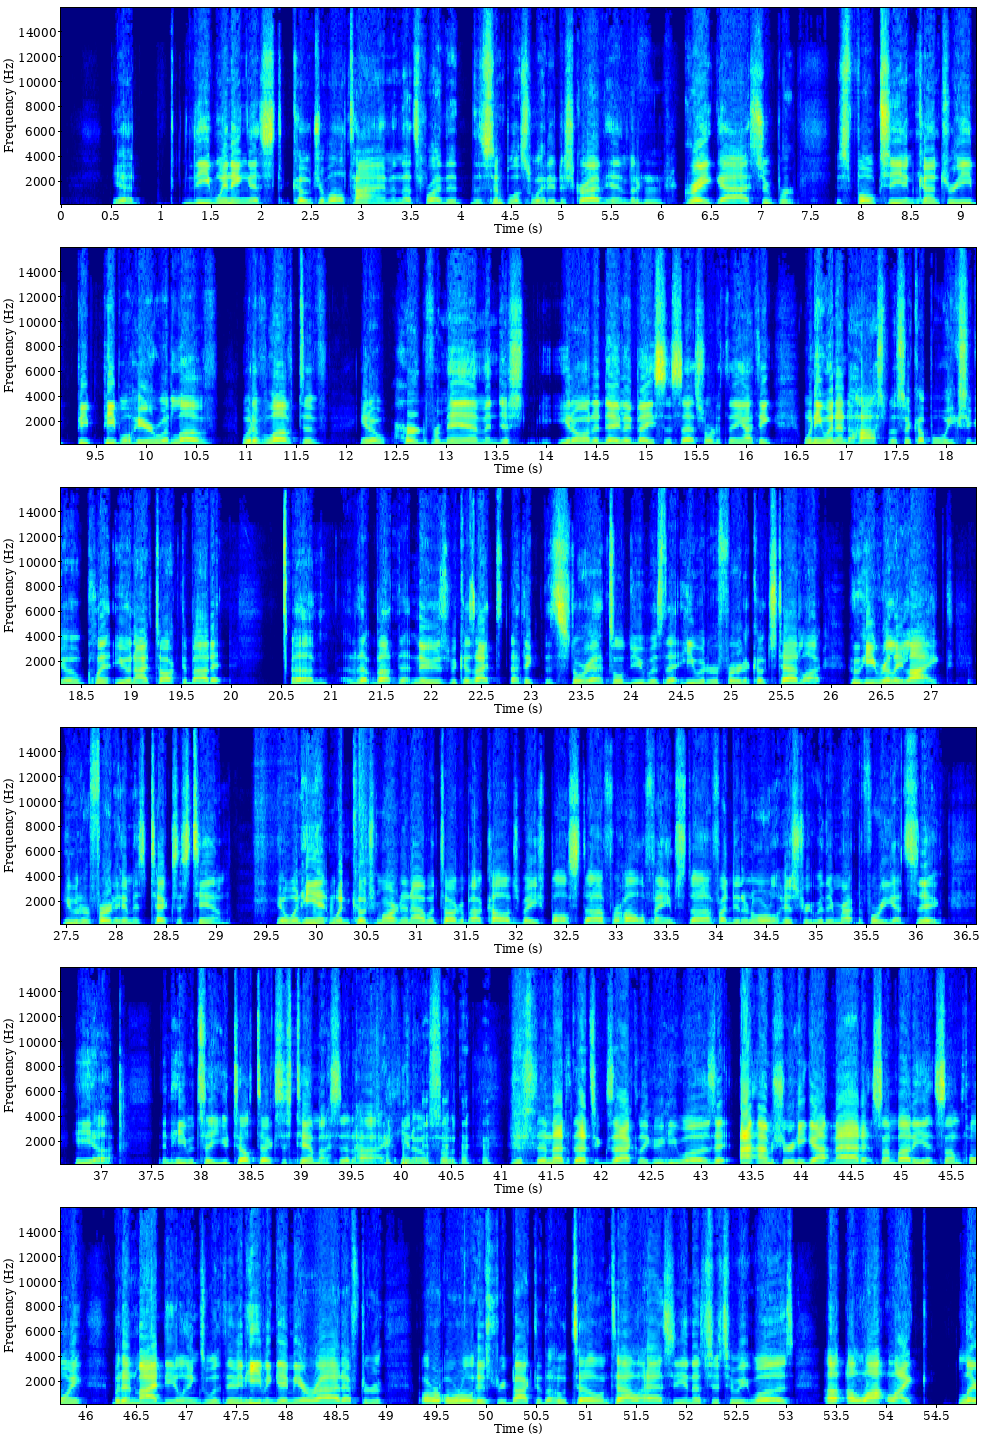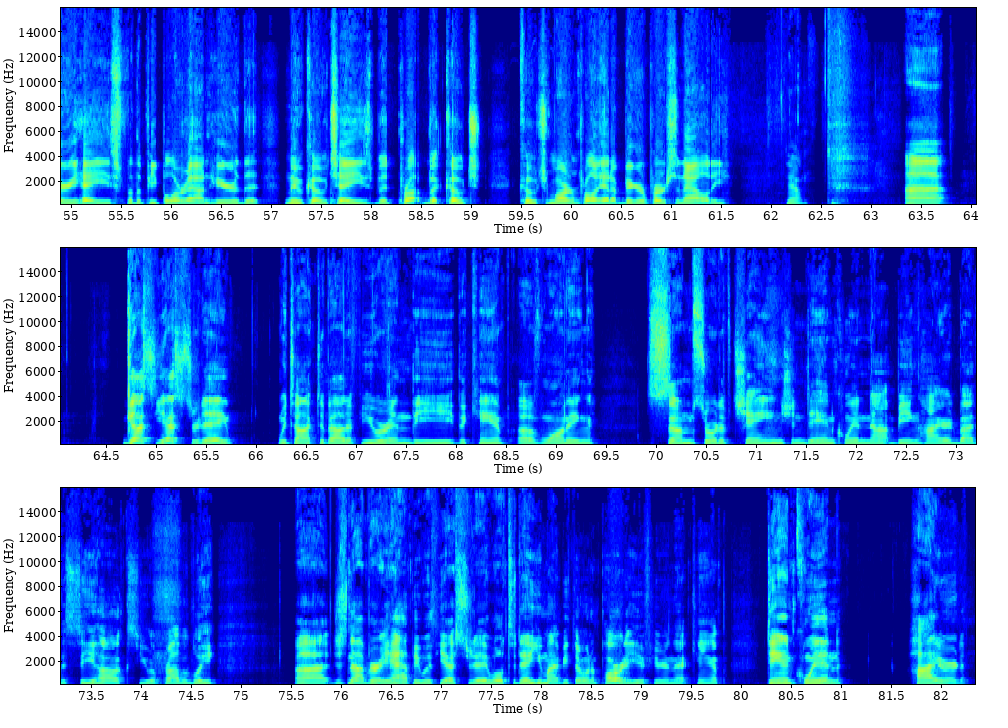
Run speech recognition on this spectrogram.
yeah, the winningest coach of all time, and that's probably the, the simplest way to describe him. But a great guy, super just folksy and country. Pe- people here would love would have loved to have you know heard from him and just you know on a daily basis that sort of thing. I think when he went into hospice a couple weeks ago, Clint, you and I talked about it um, about that news because I I think the story I told you was that he would refer to Coach Tadlock, who he really liked. He would refer to him as Texas Tim. You know, when he when Coach Martin and I would talk about college baseball stuff or Hall of Fame stuff, I did an oral history with him right before he got sick. He uh, and he would say, "You tell Texas Tim I said hi." You know, so just and that that's exactly who he was. I, I'm sure he got mad at somebody at some point, but in my dealings with him, and he even gave me a ride after our oral history back to the hotel in Tallahassee, and that's just who he was. Uh, a lot like Larry Hays for the people around here that knew Coach Hays, but pro, but Coach Coach Martin probably had a bigger personality. Yeah. Uh, Gus, yesterday we talked about if you were in the the camp of wanting some sort of change and Dan Quinn not being hired by the Seahawks, you were probably uh, just not very happy with yesterday. Well, today you might be throwing a party if you're in that camp. Dan Quinn hired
